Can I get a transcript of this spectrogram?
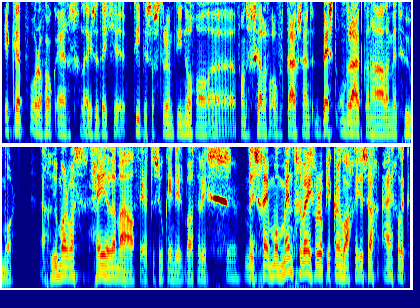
Ik heb vooraf ook ergens gelezen dat je types als Trump, die nogal eh, van zichzelf overtuigd zijn, het best onderuit kan halen met humor. Nou, humor was helemaal ver te zoeken in dit debat. Er is, er is geen moment geweest waarop je kunt lachen. Je zag eigenlijk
